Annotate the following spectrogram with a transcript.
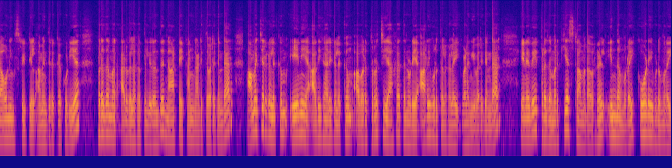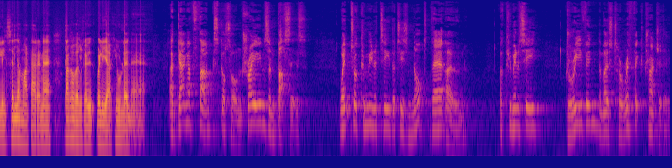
டவுனிங் ஸ்ட்ரீட்டில் அமைந்திருக்கக்கூடிய பிரதமர் அலுவலகத்தில் இருந்து நாட்டை கண்காணித்து வருகின்றார். அமைச்சர்களுக்கும் ஏனைய அதிகாரிகளுக்கும் அவர் தொடர்ச்சியாக தன்னுடைய அறிவுறுத்தல்களை வழங்கி வருகின்றார். எனவே பிரதமர் கியஸ்டாமர் அவர்கள் இந்த முறை கோடை விடுமுறையில் செல்ல மாட்டார் என தகவல்கள் வெளியாகியுள்ளன. A gang of thugs got on trains and buses, went to a community that is not their own, a community grieving the most horrific tragedy.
